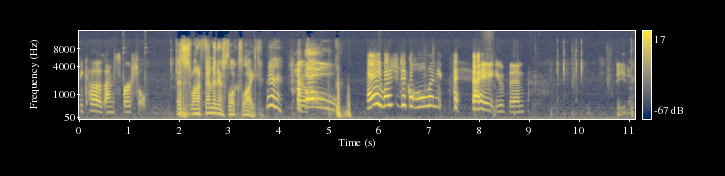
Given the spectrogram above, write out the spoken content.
because I'm special. This is what a feminist looks like. Oh! Hey, why did you dig a hole in here? I hate you, Finn. Hey, you know. Yes,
